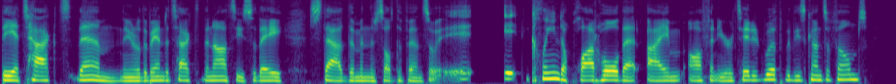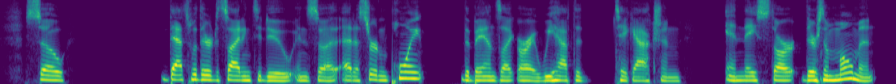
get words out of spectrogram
they attacked them. You know, the band attacked the Nazis, so they stabbed them in their self defense. So it it cleaned a plot hole that I'm often irritated with with these kinds of films. So that's what they're deciding to do. And so at a certain point, the band's like, all right, we have to take action. And they start, there's a moment,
